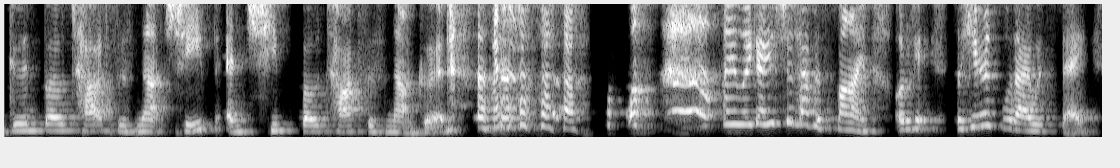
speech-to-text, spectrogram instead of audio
good Botox is not cheap and cheap Botox is not good. I like I should have a sign. Okay, so here's what I would say.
